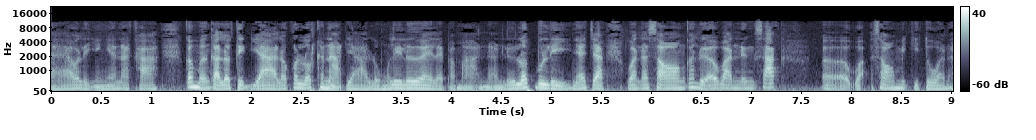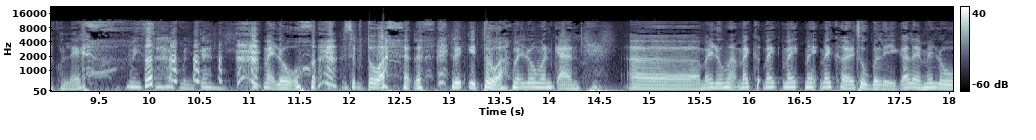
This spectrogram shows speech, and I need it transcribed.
แล้วอะไรอย่างเงี้ยนะคะ ก็เหมือนกับเราติดยาแล้วก็ลดขนาดยาลงเรื่อยๆอะไรประมาณนั้น หรือลดบุหรี่เนี่ยจากวันละซองก็เหลือวันหนึ่งสัก เอ่อวะซองมีกี่ตัวนะคนเล็ก ไม่ทราบเหมือนกัน ไม่รู้สิบตัวหรือหรือกี่ตัวไม่รู้เหมือนกัน เอ่อไม่รู้อะไม่ไม่ไม่ไม่ไม่เคยถูกบุหรี่ก็เลยไม่รู้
